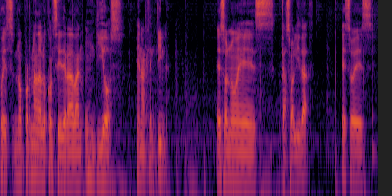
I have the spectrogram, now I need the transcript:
Pues no por nada lo consideraban un dios en Argentina. Eso no es casualidad. Eso es...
